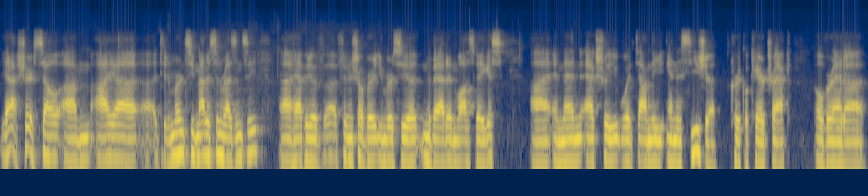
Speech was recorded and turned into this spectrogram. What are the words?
Yeah, sure. So um, I uh, did emergency medicine residency. Uh, happy to uh, finished over at University of Nevada in Las Vegas, uh, and then actually went down the anesthesia critical care track over at uh,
